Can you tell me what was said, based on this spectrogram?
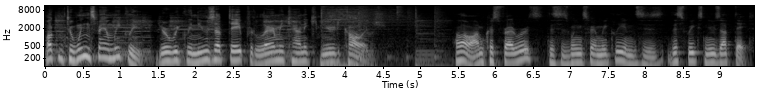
Welcome to Wingspan Weekly, your weekly news update for the Laramie County Community College. Hello, I'm Christopher Edwards. This is Wingspan Weekly, and this is this week's news update.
